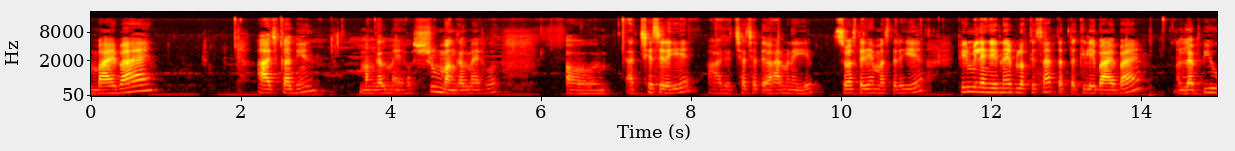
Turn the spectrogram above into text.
बाय बाय आज का दिन मंगलमय हो, शुभ मंगलमय हो। और अच्छे से रहिए। आज अच्छा अच्छा त्यौहार मनाइए। स्वस्थ रहिए, मस्त रहिए। फिर मिलेंगे नए ब्लॉग के साथ तब तक के लिए बाय बाय लव यू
